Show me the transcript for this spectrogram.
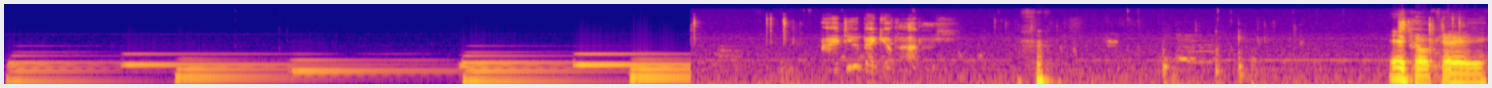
I do beg your pardon. it's okay.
